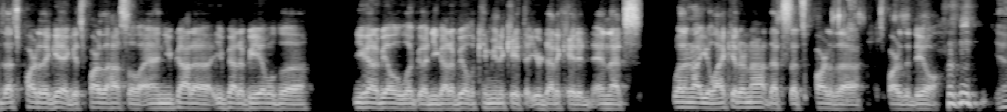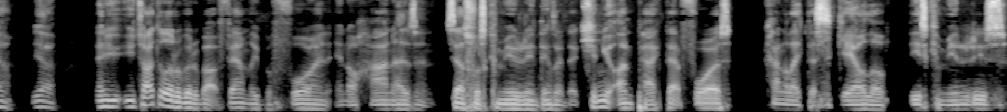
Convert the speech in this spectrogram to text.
that's part of the gig it's part of the hustle and you've got to you've got to be able to you got to be able to look good and you got to be able to communicate that you're dedicated and that's whether or not you like it or not that's that's part of the that's part of the deal yeah yeah and you, you talked a little bit about family before and, and Ohanas and Salesforce community and things like that. Can you unpack that for us? Kind of like the scale of these communities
